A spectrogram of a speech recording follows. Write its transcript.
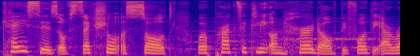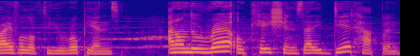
Cases of sexual assault were practically unheard of before the arrival of the Europeans, and on the rare occasions that it did happen,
